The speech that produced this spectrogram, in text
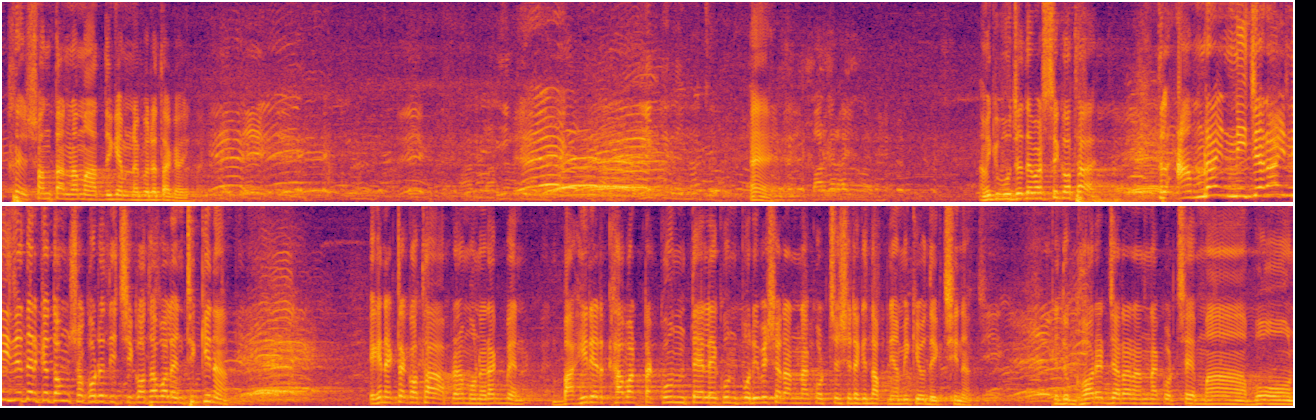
সন্তান নামা হাত দিকে এমনি করে তাকায়। হ্যাঁ। আমি কি বুঝাতে পারছি কথা? আমরাই নিজেরাই নিজেদেরকে ধ্বংস করে দিচ্ছি, কথা বলেন ঠিক কি না এখানে একটা কথা আপনারা মনে রাখবেন, বাহিরের খাবারটা কোন তেলে, কোন পরিবেশে রান্না করছে সেটা কিন্তু আপনি, আমি কেউ দেখছি না। কিন্তু ঘরের যারা রান্না করছে, মা, বোন,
